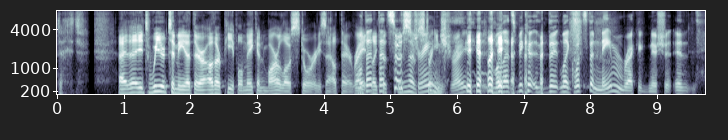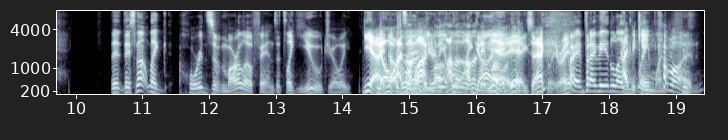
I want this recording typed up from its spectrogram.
Uh, it's weird to me that there are other people making Marlowe stories out there, right? Well, that, like that's so isn't that strange, right? Yeah, well, that's because the, like, what's the name recognition? It, there's not like hordes of Marlowe fans. It's like you, Joey. yeah, No, I know. I'm it's a a lot. You're the I'm a- only I'm a guy. Yeah, yeah, exactly, right. All right, but I mean, like, I became like, one. Come on.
